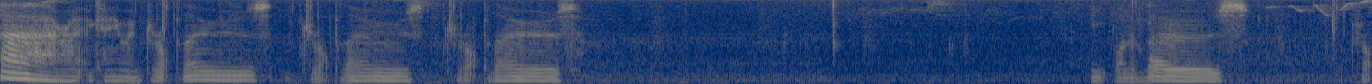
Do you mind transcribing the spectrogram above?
Ah, right, okay, we'll drop those, drop those, drop those. eat one of those. Drop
